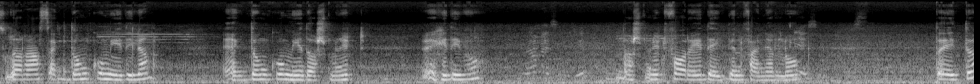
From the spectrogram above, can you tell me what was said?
চুলার আঁচ একদম কমিয়ে দিলাম। একদম কমিয়ে দশ মিনিট রেখে দিব। দশ মিনিট পরে দেখবেন ফাইনাল লুক তো এই তো,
